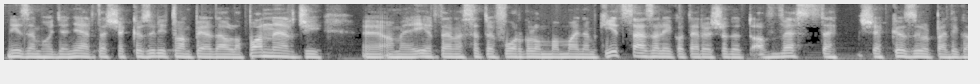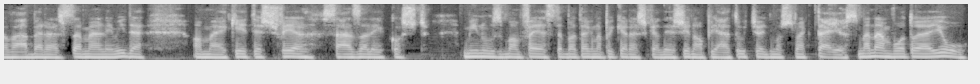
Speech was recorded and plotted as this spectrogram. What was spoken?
Nézem, hogy a nyertesek közül itt van például a Panergy, amely értelmezhető forgalomban majdnem 2%-ot erősödött, a vesztesek közül pedig a Waberer szemelném ide, amely két és fél százalékos mínuszban fejezte be a tegnapi kereskedési napját, úgyhogy most meg te jössz, mert nem volt olyan jó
